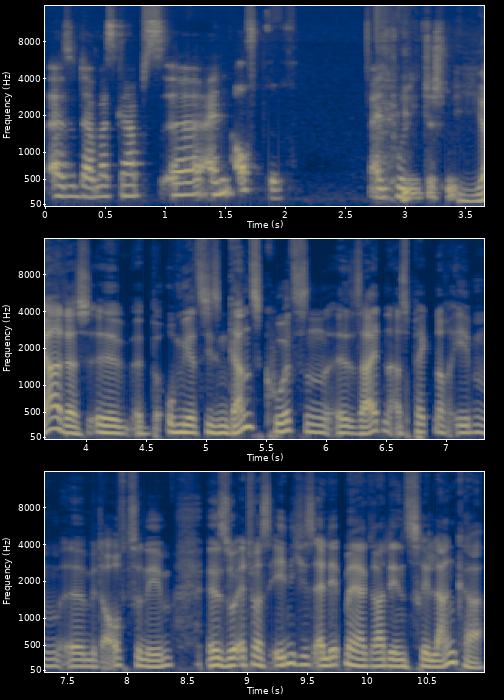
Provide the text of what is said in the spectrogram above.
Also damals gab es äh, einen Aufbruch, einen politischen. Ja, das, äh, um jetzt diesen ganz kurzen äh, Seitenaspekt noch eben äh, mit aufzunehmen, äh, so etwas ähnliches erlebt man ja gerade in Sri Lanka,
